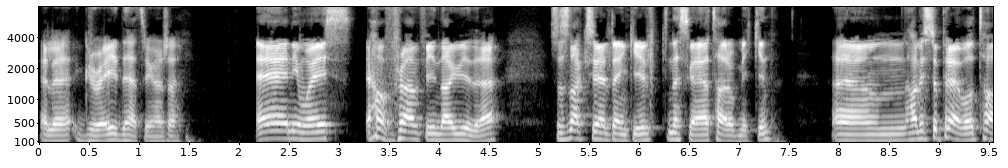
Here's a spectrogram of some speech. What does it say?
Eller grade, heter det kanskje. Anyways, jeg håper du har en fin dag videre. Så snakkes vi helt enkelt neste gang jeg tar opp mikken. Um, har lyst til å prøve å ta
